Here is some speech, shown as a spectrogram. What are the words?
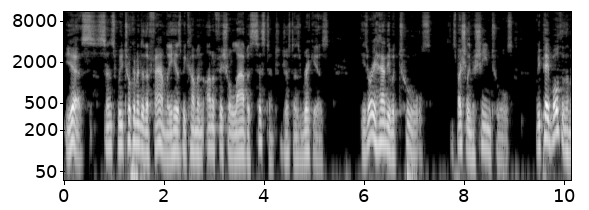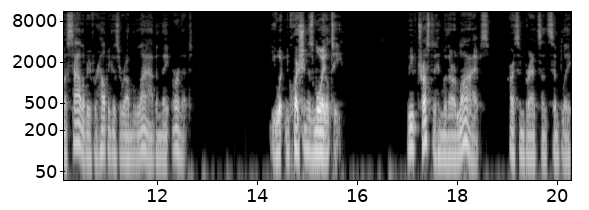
Yes, since we took him into the family, he has become an unofficial lab assistant, just as Rick is. He's very handy with tools, especially machine tools. We pay both of them a salary for helping us around the lab, and they earn it. You wouldn't question his loyalty. We've trusted him with our lives, Hartson Brant said simply.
